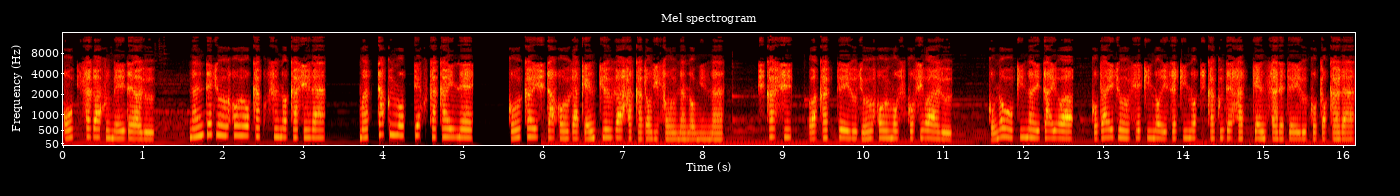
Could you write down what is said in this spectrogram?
大きさが不明である。なんで情報を隠すのかしら全くもって不可解ね。公開した方が研究がはかどりそうなのにな。しかし、分かっている情報も少しはある。この大きな遺体は、古代城壁の遺跡の近くで発見されていることから、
